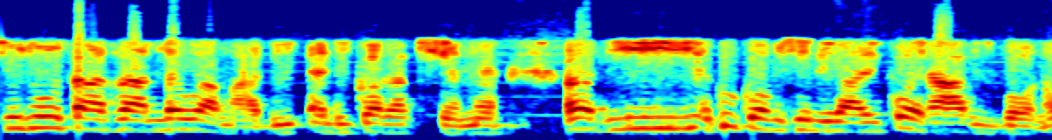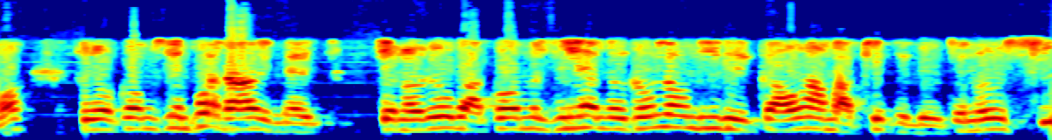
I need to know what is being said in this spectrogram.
ကျိုးကျိုးစားစားလောက်ရမှာဒီ anti corruption နဲ့အဲ့တော့ဒီအခု commission တွေပါဖွဲ့ထားပြီပေါ့နော်ဆိုတော့ commission ဖွဲ့ထားပြီနဲ့ကျွန်တော်တို့က commission ရဲ့လုံထုံးလုံနည်းတွေကောင်းရမှာဖြစ်တယ်လို့ကျွန်တော်တို့ရှိ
